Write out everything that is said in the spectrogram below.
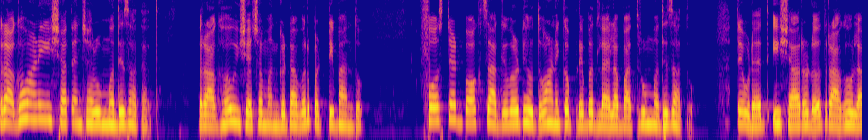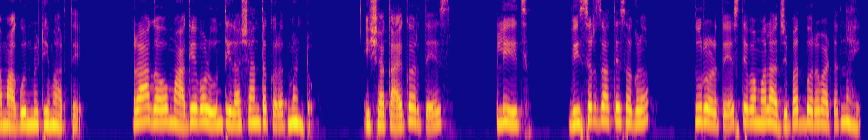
राघव आणि ईशा त्यांच्या रूममध्ये जातात. राघव ईशाच्या मनगटावर पट्टी बांधतो. फर्स्ट एड बॉक्स जागेवर ठेवतो आणि कपडे बदलायला बाथरूममध्ये जातो. तेवढ्यात ईशा रडत राघवला मागून मिठी मारते. राघव मागे वळून तिला शांत करत म्हणतो ईशा काय करतेस? प्लीज विसर जाते सगळं. तू रडतेस तेव्हा मला अजिबात बरं वाटत नाही.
